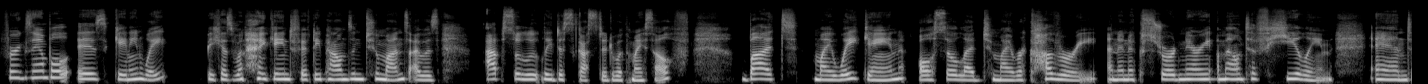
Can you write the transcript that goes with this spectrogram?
for example, is gaining weight because when I gained 50 pounds in two months, I was absolutely disgusted with myself. But my weight gain also led to my recovery and an extraordinary amount of healing and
